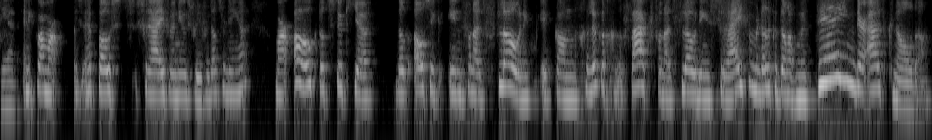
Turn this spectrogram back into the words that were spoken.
Ja. En ik kwam er, hè, posts schrijven, nieuwsbrieven, dat soort dingen. Maar ook dat stukje dat als ik in, vanuit flow, en ik, ik kan gelukkig vaak vanuit flow dingen schrijven, maar dat ik het dan ook meteen eruit knalde.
